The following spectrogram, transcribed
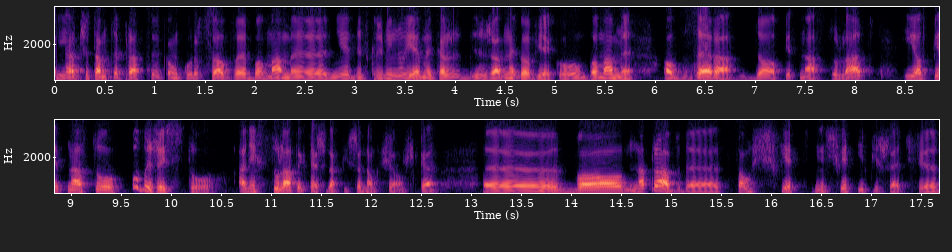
Ja czytam te prace konkursowe, bo mamy, nie dyskryminujemy żadnego wieku, bo mamy od 0 do 15 lat i od 15 powyżej 100, a niech stulatek też napisze nam książkę, e, bo naprawdę są świetnie, świetnie piszecie, e,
